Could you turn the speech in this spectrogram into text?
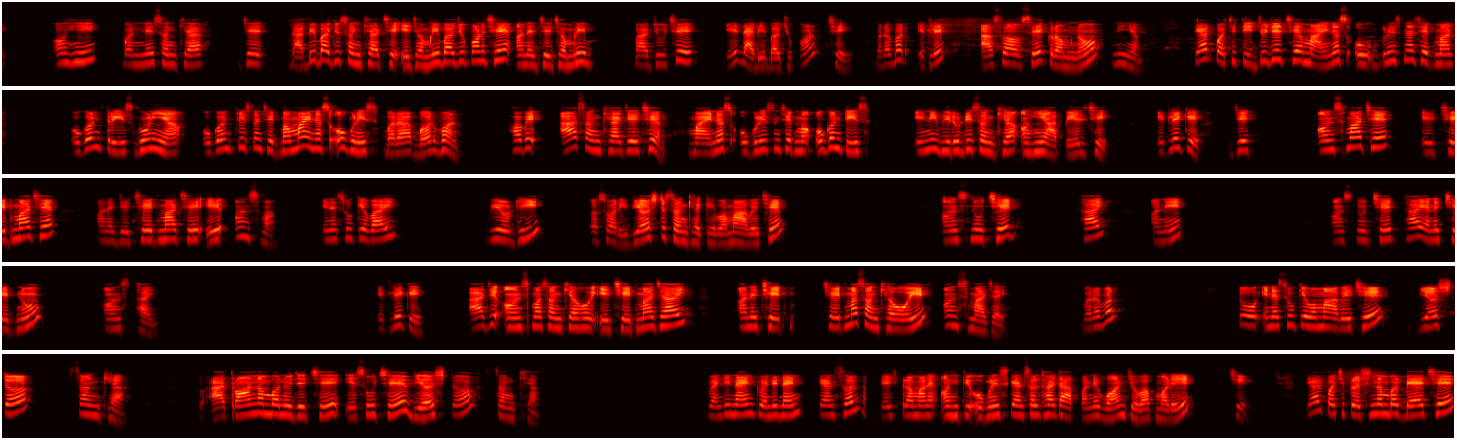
અહીં બંને સંખ્યા, જે ડાબી બાજુ સંખ્યા છે એ જમણી બાજુ પણ છે અને જે જમણી બાજુ છે એ ડાબી બાજુ પણ છે. બરાબર? એટલે આ શું આવશે? ક્રમનો નિયમ. ત્યાર પછી ત્રીજું જે છે, માઇનસ ઓગણીસના છેદમાં ઓગણત્રીસ ગુણ્યા ઓગણત્રીસના છેદમાં માઇનસ ઓગણીસ બરાબર વન. હવે આ સંખ્યા જે છે, માઇનસ ઓગણીસ છેદમાં ઓગણત્રીસ, એની વિરોધી સંખ્યા અહીં આપેલ છે. એટલે કે જે અંશમાં છે, એ છેદમાં છે અને જે છેદમાં છે, એ અંશમાં. એને શું કહેવાય? વિરોધી સોરી વ્યસ્ત સંખ્યા કહેવામાં આવે છે. અંશનું છેદ થાય અને અંશનું છેદ થાય અને છેદનું અંશ થાય. એટલે કે આ જે અંશમાં સંખ્યા હોય એ છેદમાં જાય અને છેદ, છેદમાં સંખ્યા હોય એ અંશમાં જાય. બરાબર? તો એને શું કહેવામાં આવે છે? વ્યસ્ત સંખ્યા. તો આ ત્રણ નંબરનું જે છે એ શું છે? વ્યસ્ત સંખ્યા. Twenty nine twenty nine cancel તે જ પ્રમાણે અહીંથી ઓગણીસ કેન્સલ થાય તો આપણને વન જવાબ મળે છે. ત્યાર પછી પ્રશ્ન નંબર બે છે.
